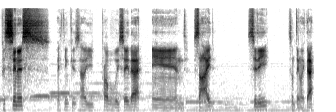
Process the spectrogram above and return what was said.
Picinus, I think is how you probably say that, and Side City, something like that.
